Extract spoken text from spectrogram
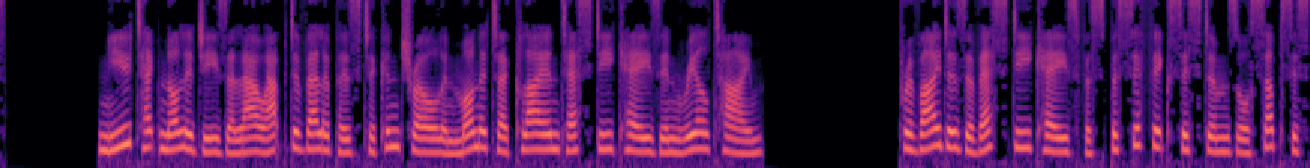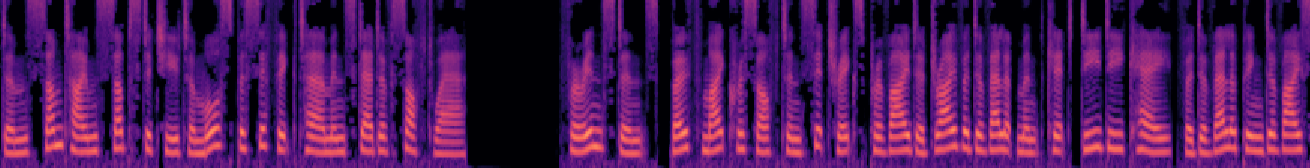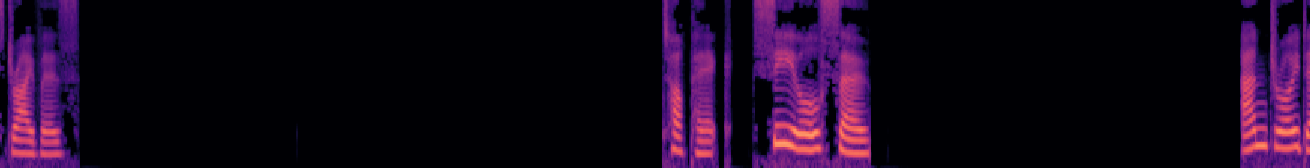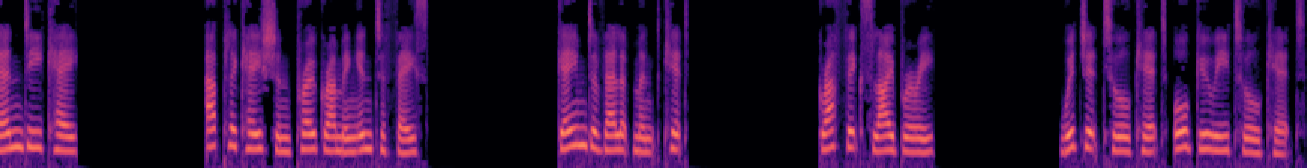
New technologies allow app developers to control and monitor client SDKs in real time. Providers of SDKs for specific systems or subsystems sometimes substitute a more specific term instead of software. For instance, both Microsoft and Citrix provide a Driver Development Kit for developing device drivers. Topic. See also Android NDK Application Programming Interface Game Development Kit Graphics Library Widget Toolkit or GUI Toolkit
